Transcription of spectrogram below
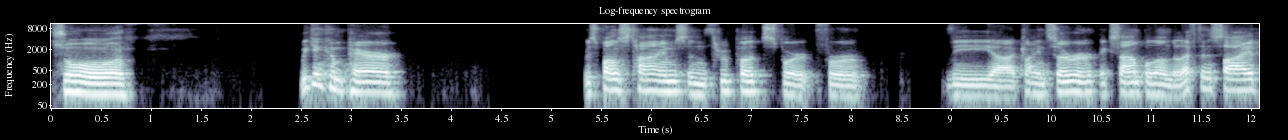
So we can compare response times and throughputs for, for the uh, client server example on the left-hand side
